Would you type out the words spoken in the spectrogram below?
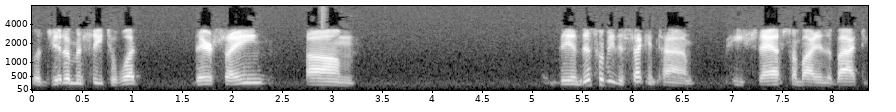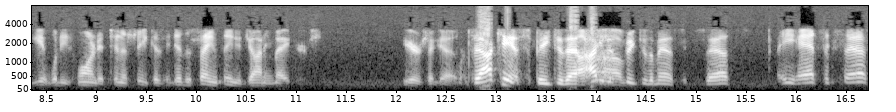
legitimacy to what they're saying, um, then this would be the second time he stabbed somebody in the back to get what he's wanted at Tennessee because he did the same thing to Johnny Majors years ago. See, I can't speak to that. I can Um, speak to the man's success. he had success.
